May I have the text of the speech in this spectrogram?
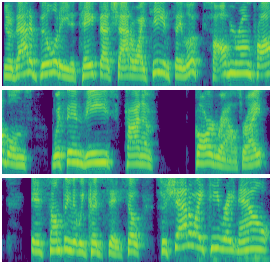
you know, that ability to take that shadow IT and say, look, solve your own problems within these kind of guardrails, right? Is something that we could see. So, so shadow IT right now,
